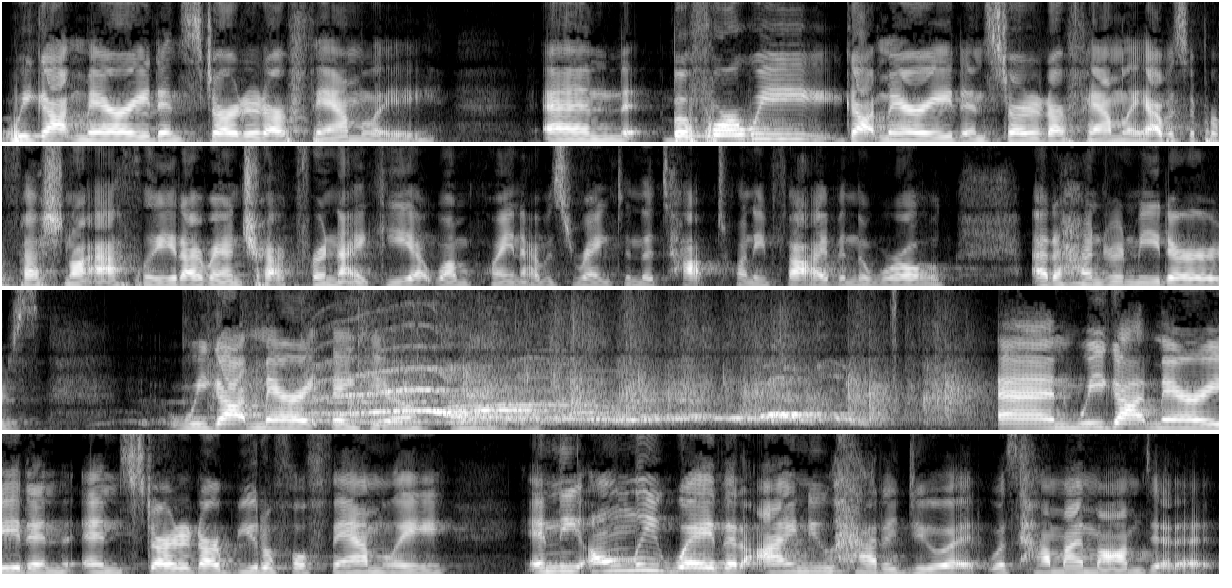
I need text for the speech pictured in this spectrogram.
we got married and started our family. And before we got married and started our family, I was a professional athlete. I ran track for Nike. At one point, I was ranked in the top 25 in the world at 100 meters. We got married, thank you. And we got married and, and started our beautiful family. And the only way that I knew how to do it was how my mom did it.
